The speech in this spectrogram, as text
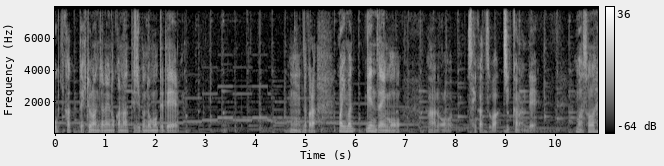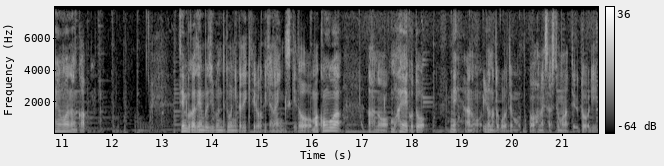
大きかった人なんじゃないのかなって自分で思っててうんだからまあ今現在もあの生活は実家なんでまあその辺はなんか全部が全部自分でどうにかできてるわけじゃないんですけど、まあ、今後はあのもう早いことねあのいろんなところでも僕はお話しさせてもらっている通り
